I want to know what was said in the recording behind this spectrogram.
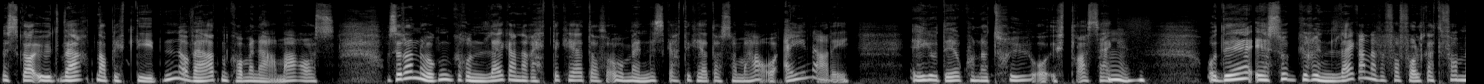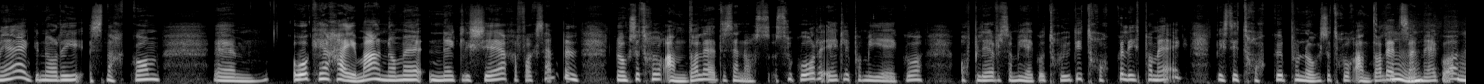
vi skal ut. Verden har blitt liten, og verden kommer nærmere oss. Og så er det noen grunnleggende rettigheter og menneskerettigheter som vi har, og en av de er jo det å kunne tro og ytre seg. Og det er så grunnleggende for folk at for meg, når de snakker om um, og her hjemme, når vi neglisjerer f.eks. noen som tror annerledes enn oss, så går det egentlig på min egen opplevelse, av min egen tro. De tråkker litt på meg hvis de tråkker på noen som tror annerledes enn meg òg.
